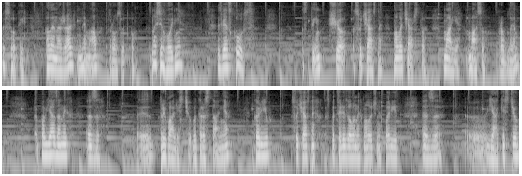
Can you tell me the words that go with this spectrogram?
високий, але, на жаль, не мав розвитку. На сьогодні, в зв'язку з з тим, що сучасне молочарство має масу проблем, пов'язаних з е, тривалістю використання корів сучасних спеціалізованих молочних порід, з е, якістю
